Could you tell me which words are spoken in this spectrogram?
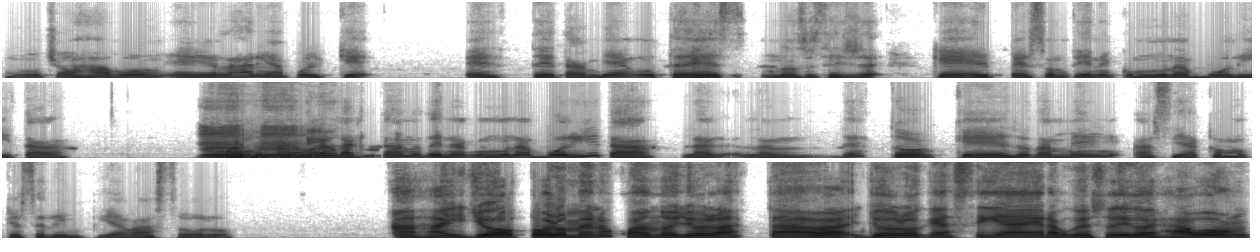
mucho jabón en el área porque este también ustedes, no sé si que el pezón tiene como una bolita. Cuando estaba lactando tenía como una bolita la, la- de esto, que eso también hacía como que se limpiaba solo. Ajá, y yo, por lo menos cuando yo lactaba, yo lo que hacía era, porque eso digo el jabón,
